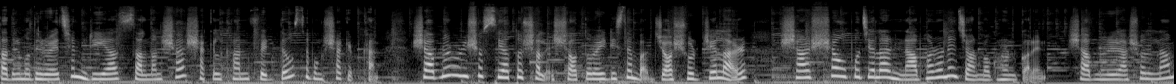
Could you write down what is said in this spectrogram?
তাদের মধ্যে রয়েছেন রিয়াজ, সালমান শাহ, শাকিল খান, ফেরদৌস এবং শাকিব খান। শাবনুর উনিশশো সালের সতেরোই ডিসেম্বর যশোর জেলার শার্শা উপজেলার নাভারণে জন্মগ্রহণ করেন। শাবনুরের আসল নাম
